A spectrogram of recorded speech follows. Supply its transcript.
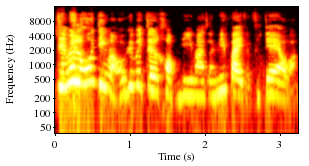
เจนไม่รู้จริงเหรอว่าพี่ไปเจอของดีมาตอนพี่ไปกับพี่แก้วอะ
